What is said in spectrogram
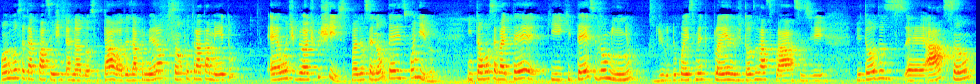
Quando você está com o paciente internado no hospital, às vezes a primeira opção para o tratamento é o antibiótico X, mas você não tem ele disponível. Então você vai ter que, que ter esse domínio de, do conhecimento pleno de todas as classes, de, de todas é, a ação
